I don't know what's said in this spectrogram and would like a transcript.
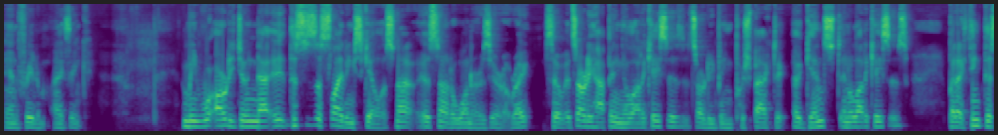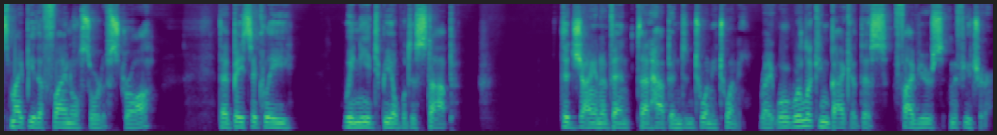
and freedom, I think. I mean, we're already doing that. This is a sliding scale. It's not. It's not a one or a zero, right? So it's already happening in a lot of cases. It's already being pushed back to, against in a lot of cases. But I think this might be the final sort of straw that basically we need to be able to stop the giant event that happened in 2020, right? When we're looking back at this five years in the future,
